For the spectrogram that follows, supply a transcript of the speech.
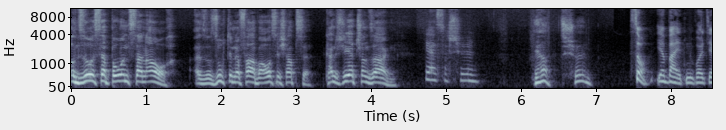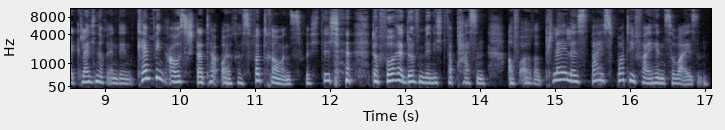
und so ist das bei uns dann auch. Also such dir eine Farbe aus, ich hab sie. Kann ich dir jetzt schon sagen. Ja, ist doch schön. Ja, ist schön. So, ihr beiden wollt ja gleich noch in den Campingausstatter eures Vertrauens, richtig? Doch vorher dürfen wir nicht verpassen, auf eure Playlist bei Spotify hinzuweisen.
